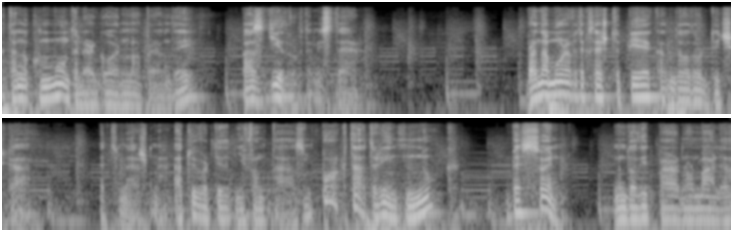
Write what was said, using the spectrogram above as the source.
Ata nuk mund të largohen më prej andej, pa zgjidhur këtë mister. Brenda mureve të kësaj shtëpie ka ndodhur diçka e tmerrshme. Aty vërtitet një fantazmë, por këta të rinjtë nuk besojnë në ndodhitë paranormale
